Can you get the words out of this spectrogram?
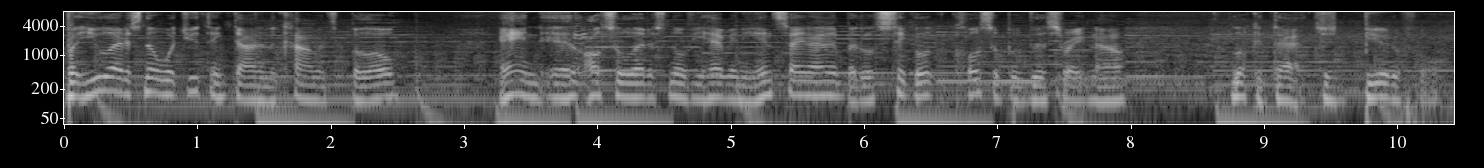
But you let us know what you think down in the comments below. And uh, also let us know if you have any insight on it. But let's take a look close up of this right now. Look at that, just beautiful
